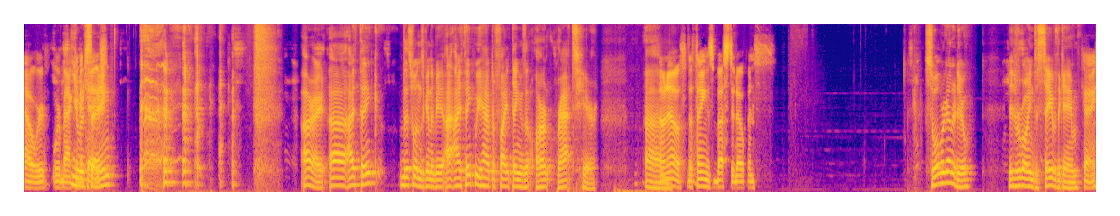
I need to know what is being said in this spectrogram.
Oh, we're we're back you in were saying. All right. Uh, I think this one's gonna be. I, I think we have to fight things that aren't rats here. Um, Oh no, the thing's busted open. So what we're gonna do is we're going to save the game Okay.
